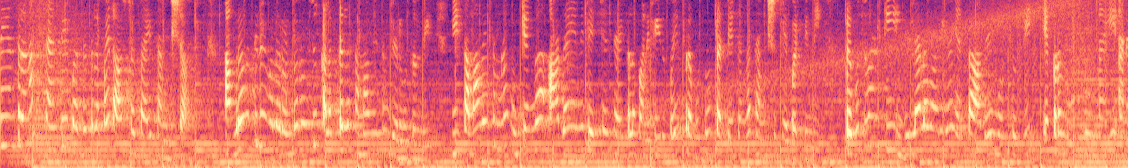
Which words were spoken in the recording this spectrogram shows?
నియంత్రణ శాంతి భద్రతలపై రాష్ట్ర సమీక్ష. అమరావతిలో ఇవాళ రెండో రోజు కలెక్టర్ల సమావేశం జరుగుతుంది. ఈ సమావేశంలో ముఖ్యంగా ఆదాయాన్ని తెచ్చే శాఖల పనితీరుపై ప్రభుత్వం ప్రత్యేకంగా సమీక్ష చేపట్టింది. ప్రభుత్వానికి జిల్లాల వారీగా ఎంత ఆదాయం వస్తుంది ఎక్కడ లోట్లు ఉన్నాయి అనే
